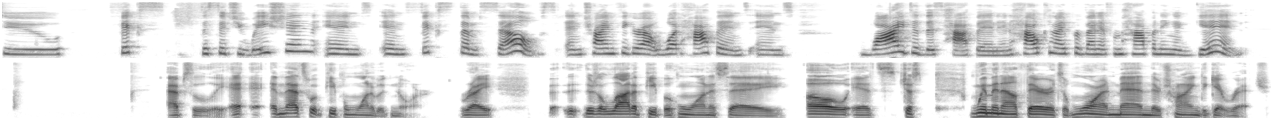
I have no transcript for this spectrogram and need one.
to fix the situation and and fix themselves and try and figure out what happened and why did this happen and how can i prevent it from happening again? Absolutely and that's what people want to ignore right? There's a lot of people who want to say oh it's just women out there it's a war on men they're trying to get rich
